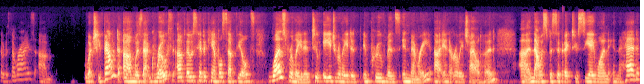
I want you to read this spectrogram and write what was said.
So to summarize, um, what she found um, was that growth of those hippocampal subfields was related to age-related improvements in memory uh, in early childhood. Uh, and that was specific to CA1 in the head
